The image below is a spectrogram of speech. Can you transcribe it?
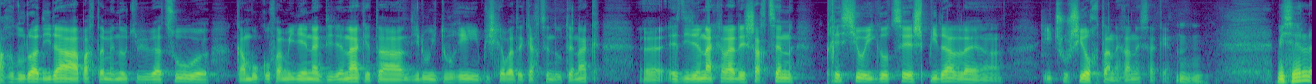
ardura dira apartamendu tipi batzu, kanbuko familienak direnak, eta diru iturri pixka bat ekartzen dutenak, ez direnak alare sartzen presio igotze espiral itxusi hortan, egan ezake. Mm -hmm. Michel,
